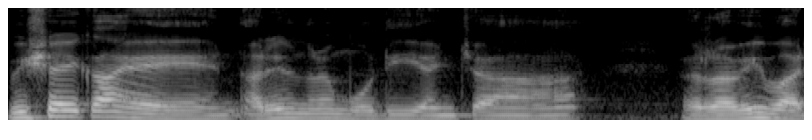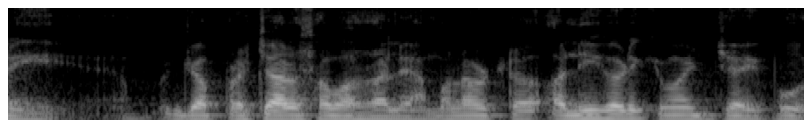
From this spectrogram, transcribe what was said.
विषय काय आहे? नरेंद्र मोदी यांच्या रविवारी ज्या प्रचारसभा झाल्या मला वाटतं अलीगड किंवा जयपूर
